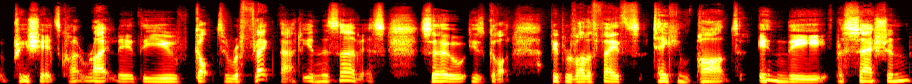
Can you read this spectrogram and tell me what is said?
appreciates quite rightly that you've got to reflect that in the service. So he's got people of other faiths taking part in the procession.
